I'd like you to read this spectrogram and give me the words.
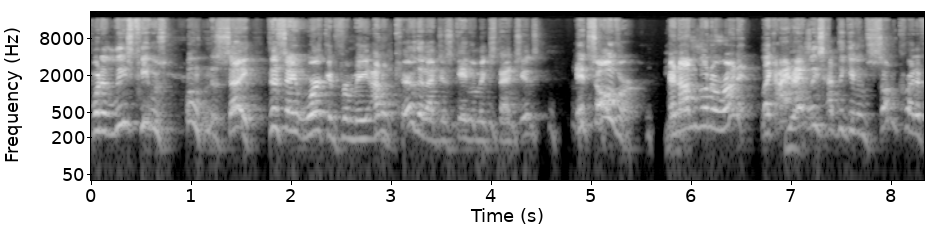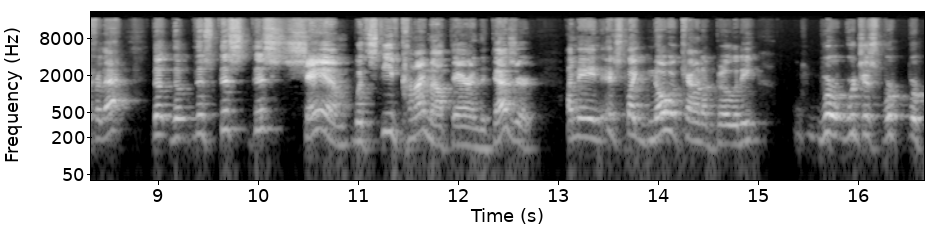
But at least he was willing to say, this ain't working for me. I don't care that I just gave him extensions. It's over. And I'm going to run it. Like, I, yes. at least have to give him some credit for that. The, the, this this this sham with Steve Keim out there in the desert. I mean, it's like no accountability. We're we're just we're we're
